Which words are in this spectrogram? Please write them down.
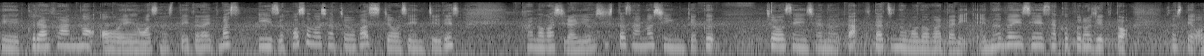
えー、クラファンの応援をさせていただいてます。ビーズ細野社長が挑戦中です。鴨頭義人さんの新曲挑戦者の歌2つの物語 MV 制作プロジェクトそして教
